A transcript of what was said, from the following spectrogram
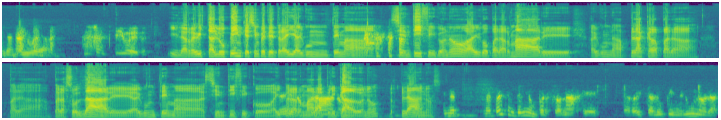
la antigüedad. Y bueno. Y la revista Lupin que siempre te traía algún tema científico, ¿no? Algo para armar, eh, alguna placa para, para, para soldar, eh, algún tema científico ahí para armar aplicado, ¿no? Los planos. Me, me, parece que tenía un personaje, la revista Lupin, en una de las,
